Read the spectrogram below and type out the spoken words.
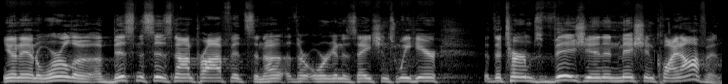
You know, in a world of businesses, nonprofits, and other organizations, we hear the terms vision and mission quite often.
